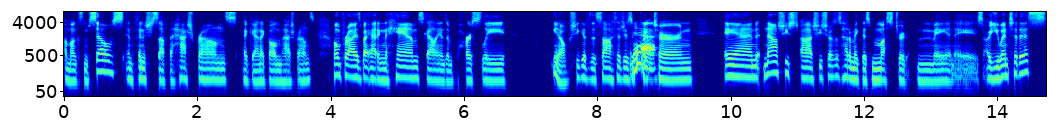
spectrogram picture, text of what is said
amongst themselves and finishes off the hash browns. Again, I call them hash browns. Home fries by adding the ham, scallions, and parsley. You know, she gives the sausages a Yeah. quick turn. And now she uh, she shows us how to make this mustard mayonnaise. Are you into this?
